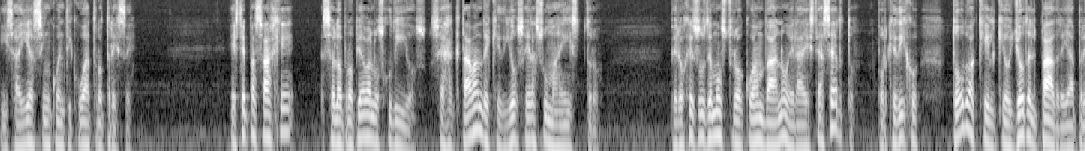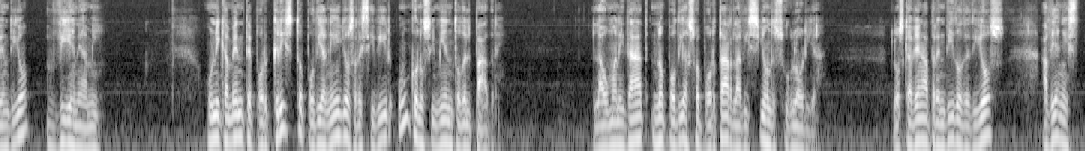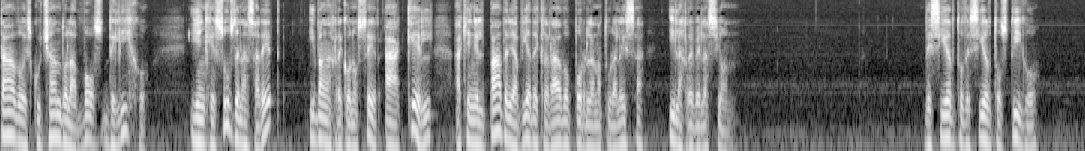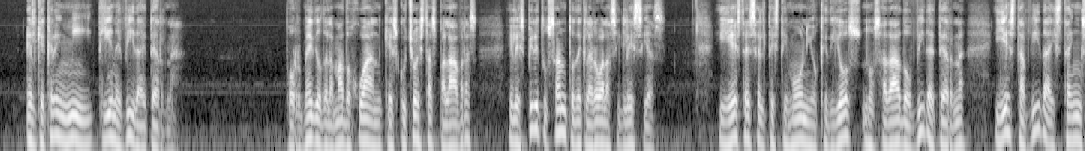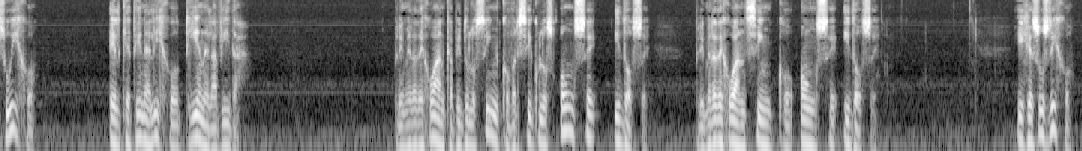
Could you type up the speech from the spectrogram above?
Isaías 54, 13. Este pasaje se lo apropiaban los judíos, se jactaban de que Dios era su maestro. Pero Jesús demostró cuán vano era este acerto, porque dijo, todo aquel que oyó del Padre y aprendió, viene a mí. Únicamente por Cristo podían ellos recibir un conocimiento del Padre. La humanidad no podía soportar la visión de su gloria. Los que habían aprendido de Dios habían estado escuchando la voz del Hijo y en Jesús de Nazaret iban a reconocer a aquel a quien el Padre había declarado por la naturaleza y la revelación. De cierto, de cierto os digo, el que cree en mí tiene vida eterna. Por medio del amado Juan, que escuchó estas palabras, el Espíritu Santo declaró a las iglesias, y este es el testimonio que Dios nos ha dado vida eterna y esta vida está en su Hijo. El que tiene al Hijo tiene la vida. Primera de Juan capítulo 5 versículos 11 y 12. Primera de Juan 5, 11 y 12. Y Jesús dijo,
